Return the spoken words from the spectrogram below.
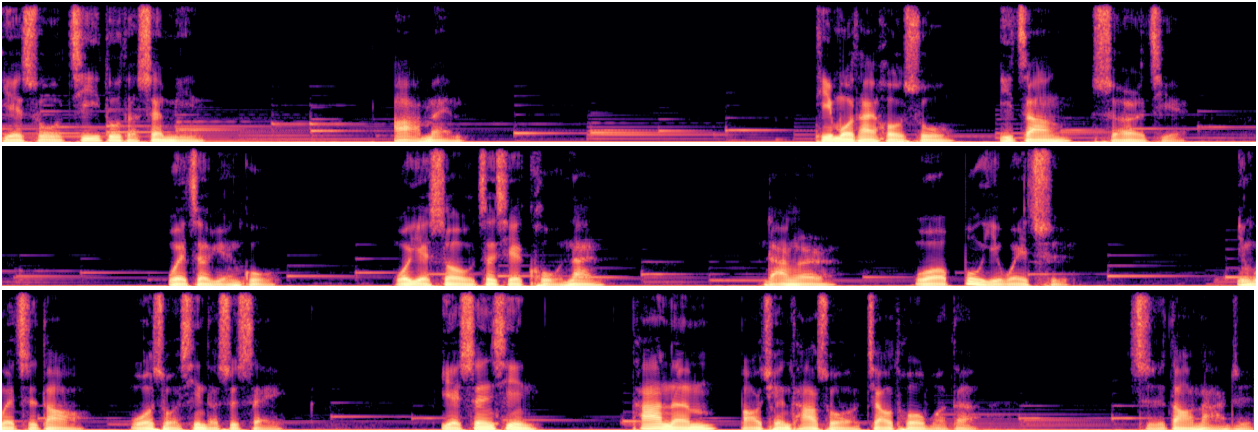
耶稣基督的圣名。阿门。提摩太后书一章十二节，为这缘故，我也受这些苦难。然而，我不以为耻，因为知道我所信的是谁，也深信他能保全他所交托我的，直到那日。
